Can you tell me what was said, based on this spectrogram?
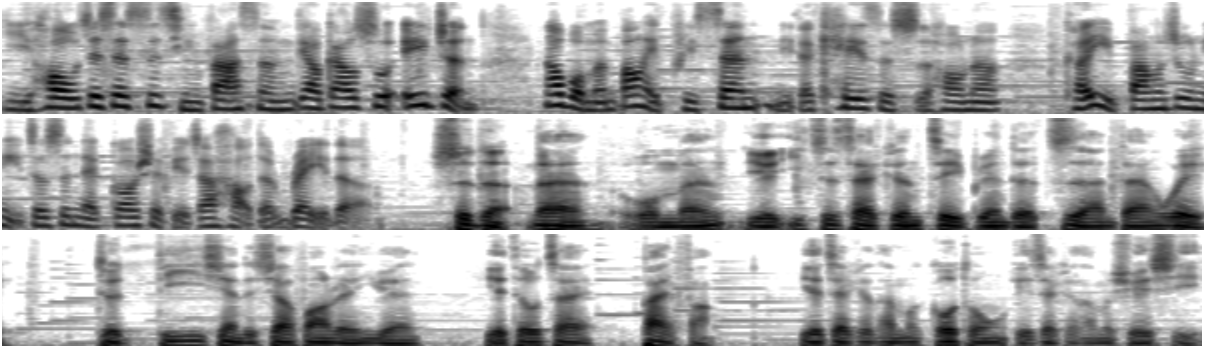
以后这些事情发生，要告诉 agent。那我们帮你 present 你的 case 的时候呢，可以帮助你就是 negotiate 比较好的 rate 的。是的，那我们也一直在跟这边的治安单位。就第一线的消防人员也都在拜访，也在跟他们沟通，也在跟他们学习，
